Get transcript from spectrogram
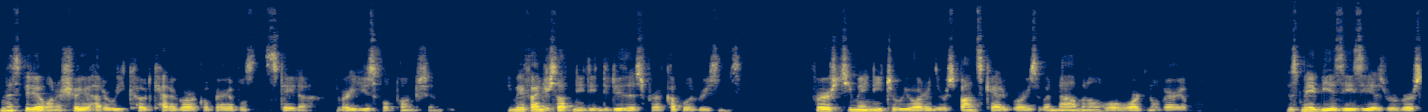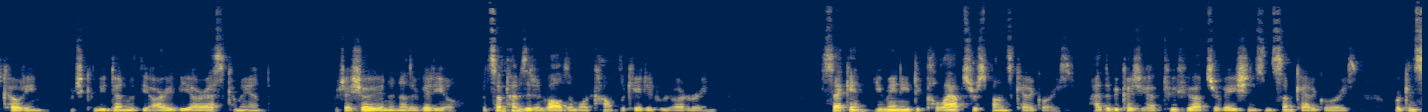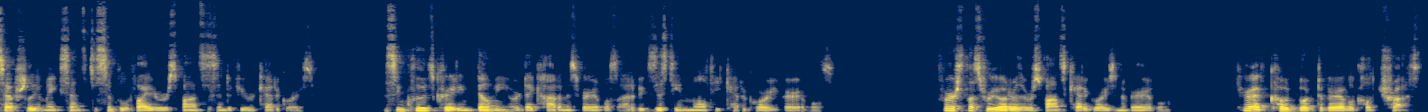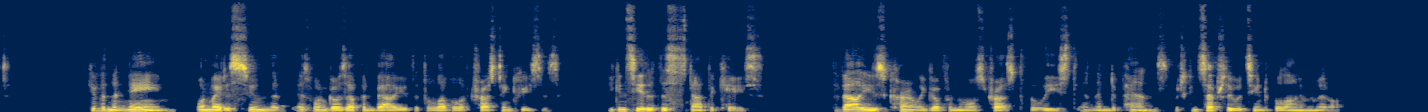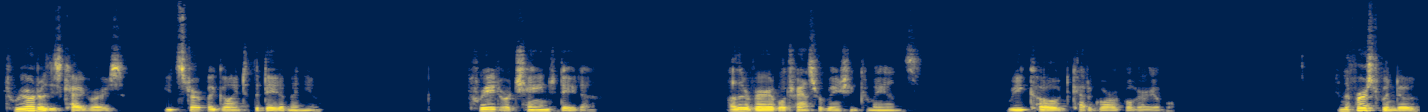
In this video I want to show you how to recode categorical variables in Stata, a very useful function. You may find yourself needing to do this for a couple of reasons. First, you may need to reorder the response categories of a nominal or ordinal variable. This may be as easy as reverse coding, which can be done with the revrs command, which I show you in another video, but sometimes it involves a more complicated reordering. Second, you may need to collapse response categories, either because you have too few observations in some categories or conceptually it makes sense to simplify your responses into fewer categories. This includes creating dummy or dichotomous variables out of existing multi-category variables. First, let's reorder the response categories in a variable. Here I've codebooked a variable called trust. Given the name, one might assume that as one goes up in value that the level of trust increases. You can see that this is not the case. The values currently go from the most trust to the least and then depends, which conceptually would seem to belong in the middle. To reorder these categories, you'd start by going to the Data menu, Create or Change Data, Other Variable Transformation Commands, Recode Categorical Variable. In the first window,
